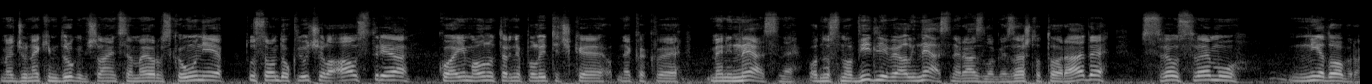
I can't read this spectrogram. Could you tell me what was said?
među nekim drugim članicama Europske unije. Tu se onda uključila Austrija, koja ima unutarnje političke nekakve meni nejasne, odnosno vidljive ali nejasne razloge zašto to rade. Sve u svemu nije dobro.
